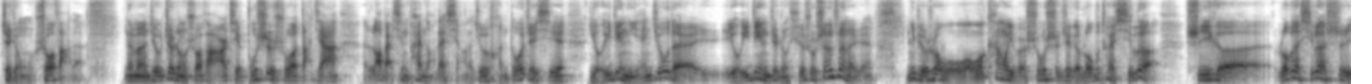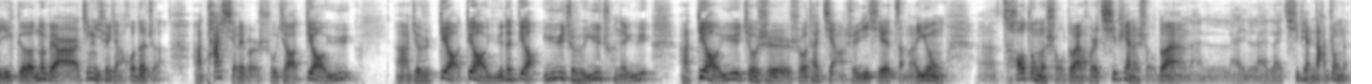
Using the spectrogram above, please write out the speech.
这种说法的。那么就这种说法，而且不是说大家老百姓拍脑袋想的，就是很多这些有一定研究的、有一定这种学术身份的人。你比如说我我我看过一本书，是这个罗伯特希勒，是一个罗伯特希勒是一个诺贝尔。经济学奖获得者啊，他写了一本书叫《钓鱼》啊，就是钓钓鱼的钓，鱼就是愚蠢的愚啊，钓鱼就是说他讲是一些怎么用呃操纵的手段或者欺骗的手段来来来来欺骗大众的。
